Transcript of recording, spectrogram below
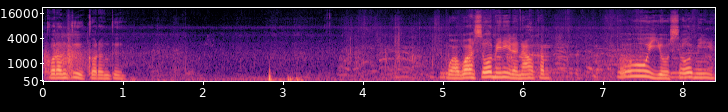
Korangu, korangu. Wow, wow, so many lah now come. Oh, yo, so many.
